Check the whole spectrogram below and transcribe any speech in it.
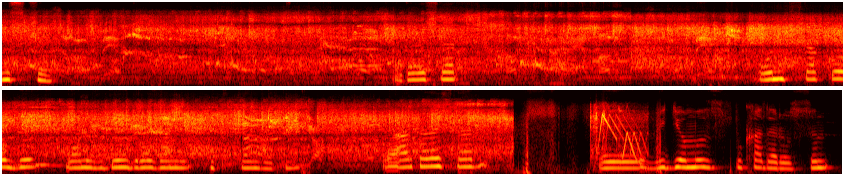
Miskin. Arkadaşlar 13 dakika oldu. Yani videoyu birazdan bitireceğim zaten. Ve arkadaşlar e, videomuz bu kadar olsun.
